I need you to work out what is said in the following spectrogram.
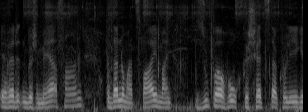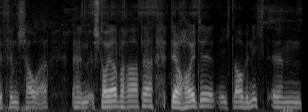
ihr werdet ein bisschen mehr erfahren. Und dann Nummer zwei, mein super hochgeschätzter Kollege Finn Schauer, ein Steuerberater, der heute, ich glaube nicht ähm,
